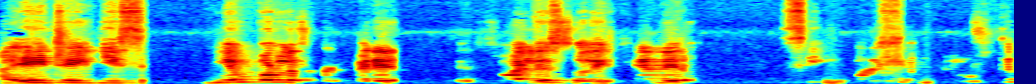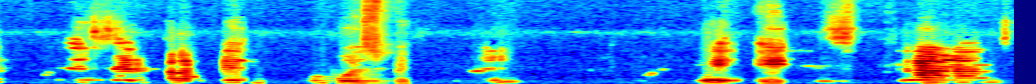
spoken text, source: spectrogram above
AJ dice, bien por las preferencias o de género, sí, por ejemplo, usted puede ser parte de un grupo especial porque es trans,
